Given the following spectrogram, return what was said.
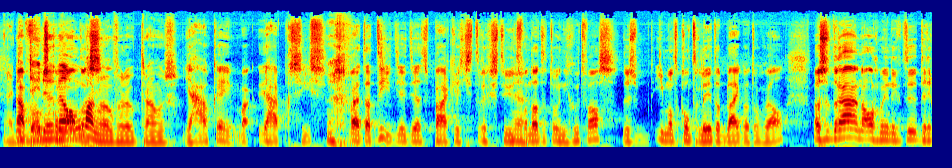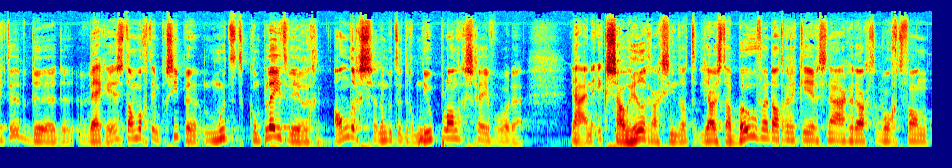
Ja, nou, deden er wel lang over ook trouwens. Ja, oké, okay, maar ja, precies. maar dat die, die, dat een paar keertje teruggestuurd ja. van dat het toch niet goed was. Dus iemand controleert dat blijkbaar toch wel. Maar zodra een algemeen directeur de, de weg is, dan wordt in principe moet het compleet weer anders en dan moet er opnieuw plan geschreven worden. Ja, en ik zou heel graag zien dat juist daarboven dat er een keer eens nagedacht wordt van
